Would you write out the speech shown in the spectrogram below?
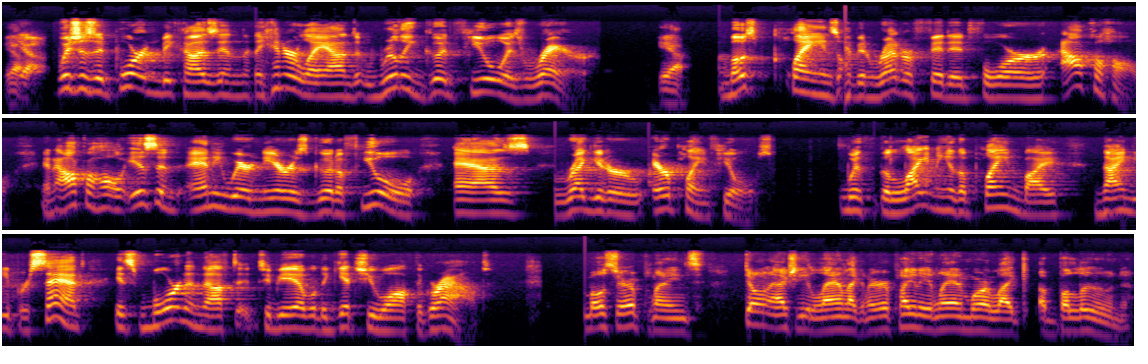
Yeah. Yeah. which is important because in the hinterland, really good fuel is rare. Yeah. Most planes have been retrofitted for alcohol, and alcohol isn't anywhere near as good a fuel as regular airplane fuels. With the lightening of the plane by 90%, it's more than enough to, to be able to get you off the ground. Most airplanes don't actually land like an airplane, they land more like a balloon.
